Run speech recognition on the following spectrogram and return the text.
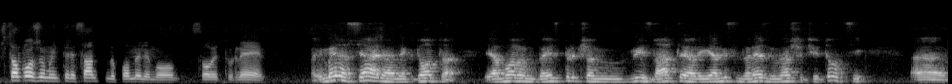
Šta možemo interesantno da pomenemo sa ove turneje? Pa ima jedna sjajna anegdota, ja moram da ispričam, vi znate, ali ja mislim da ne znaju naši čitovci, uh,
